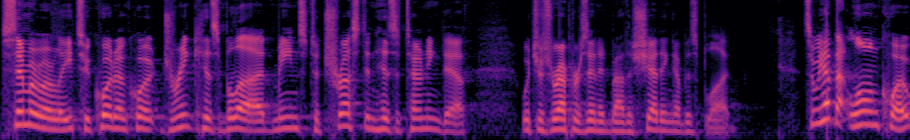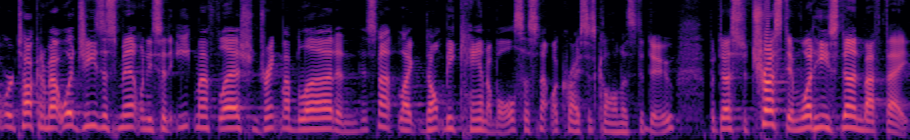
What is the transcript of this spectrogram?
Similarly, to quote unquote drink his blood means to trust in his atoning death, which is represented by the shedding of his blood. So we have that long quote. We're talking about what Jesus meant when he said, Eat my flesh and drink my blood. And it's not like don't be cannibals. That's not what Christ is calling us to do, but just to trust him, what he's done by faith.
